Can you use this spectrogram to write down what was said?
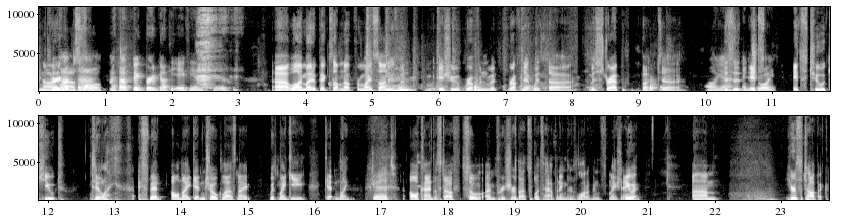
Not Very I hard to thought, swallow. I thought Big Bird got the avian too. Uh, well, I might have picked something up from my son who's been issue roughing with roughing it with uh, with strep, but uh, Oh yeah. This is- it's- Enjoy. it's too acute to like. I spent all night getting choked last night with my gi, getting like Good. all kinds of stuff. So I'm pretty sure that's what's happening. There's a lot of inflammation. Anyway, um, here's the topic:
